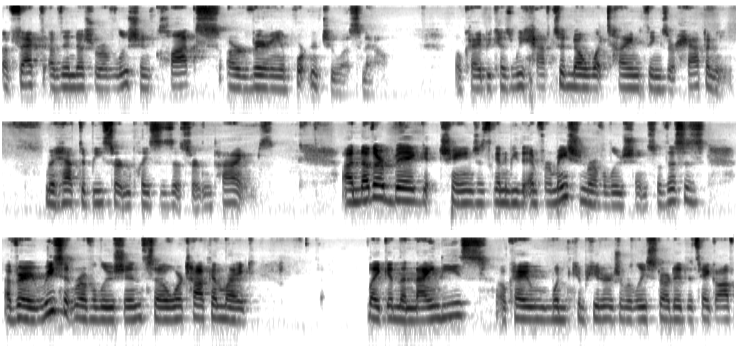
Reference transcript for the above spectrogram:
effect of the industrial revolution clocks are very important to us now okay? Because we have to know what time things are happening. We have to be certain places at certain times. Another big change is going to be the information revolution. So this is a very recent revolution. So we're talking like like in the 90s, okay, when computers really started to take off.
